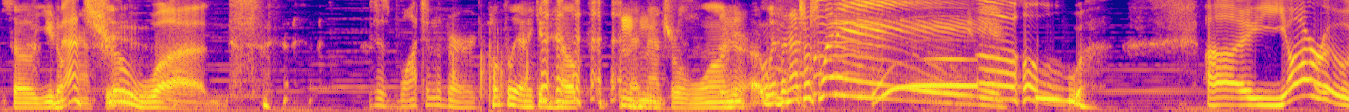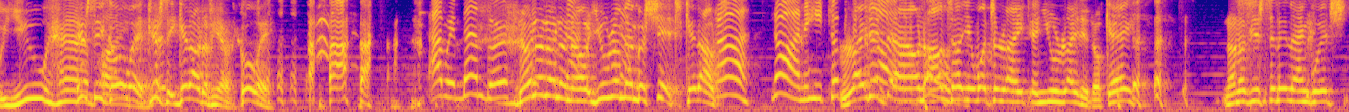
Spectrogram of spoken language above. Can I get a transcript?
So you don't Natural have to. one. Just watching the bird. Hopefully, I can help that natural one uh, with a natural 20. Ooh. Uh, Yaru, you have. Piercy, go away. Piercy, get out of here. Go away. I remember. No, no, no, no, no. You remember shit. Get out. Ah, no, and he took. Write it down. I'll tell you what to write, and you write it, okay? None of your silly language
